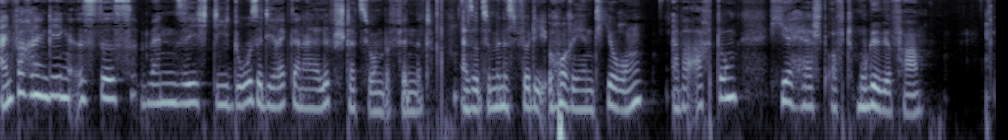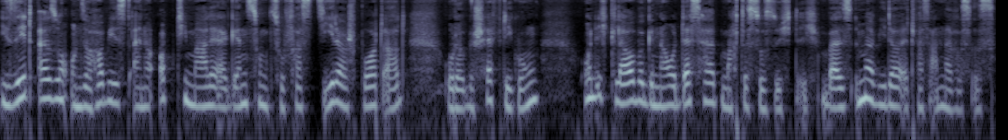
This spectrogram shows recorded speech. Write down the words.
Einfacher hingegen ist es, wenn sich die Dose direkt an einer Liftstation befindet. Also zumindest für die Orientierung. Aber Achtung, hier herrscht oft Muggelgefahr. Ihr seht also, unser Hobby ist eine optimale Ergänzung zu fast jeder Sportart oder Beschäftigung. Und ich glaube, genau deshalb macht es so süchtig, weil es immer wieder etwas anderes ist.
